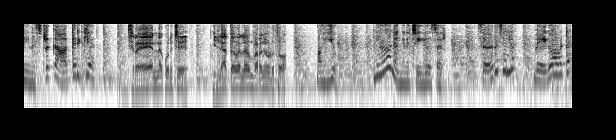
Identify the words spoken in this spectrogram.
മിനിസ്റ്റർ കാത്തിരിക്കുക ശ്രേയ എന്നെ കുറിച്ച് ഇല്ലാത്ത വല്ലതും പറഞ്ഞു കൊടുത്തോ? അയ്യോ ഞാൻ അങ്ങനെ ചെയ്യൂ സർ? സാറ് ചെല്ല്. വേഗം ആവട്ടെ.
